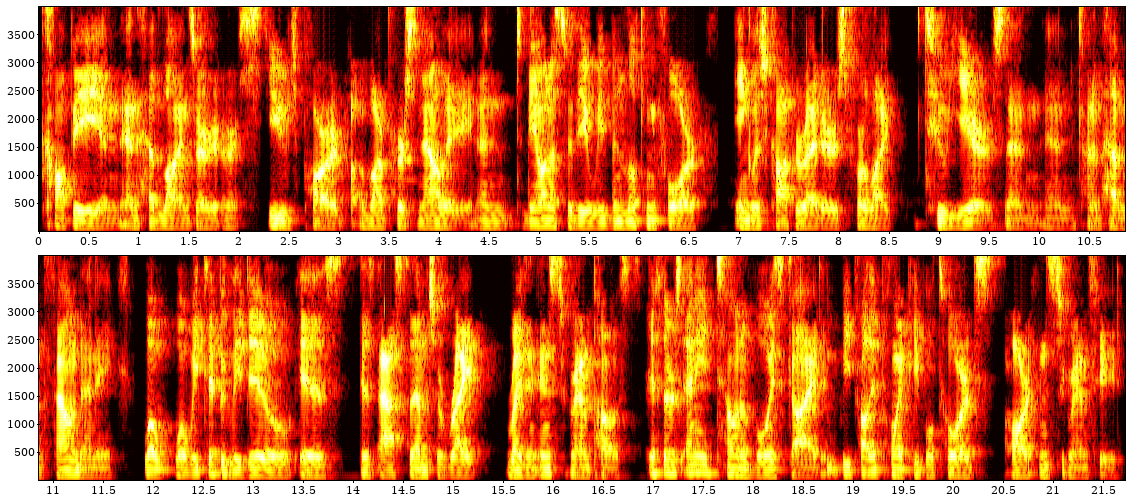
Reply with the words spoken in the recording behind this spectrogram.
copy and, and headlines are, are, a huge part of our personality. And to be honest with you, we've been looking for English copywriters for like two years and, and kind of haven't found any. Well, what we typically do is, is ask them to write write an Instagram post. If there's any tone of voice guide, we probably point people towards our Instagram feed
